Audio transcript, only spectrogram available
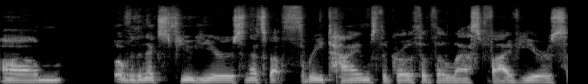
um, over the next few years. And that's about three times the growth of the last five years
